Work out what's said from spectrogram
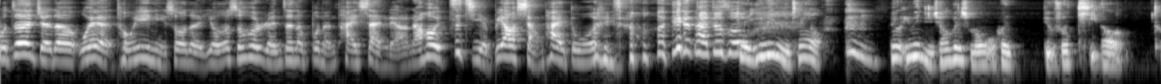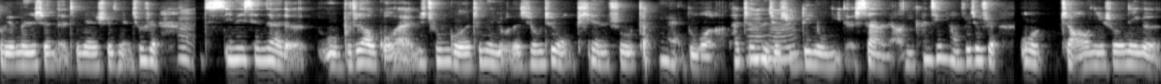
我真的觉得，我也同意你说的，有的时候人真的不能太善良，然后自己也不要想太多，你知道吗？因为他就说，对，因为你知道，没有，因为你知道为什么我会，比如说提到特别 mention 的这件事情，就是，嗯，因为现在的我不知道国外，中国真的有的时候这种骗术太多了，他真的就是利用你的善良。嗯、你看，经常说就是我找你说那个，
